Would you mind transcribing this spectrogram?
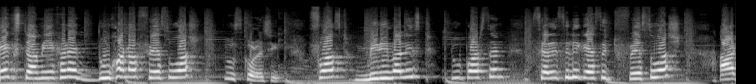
next আমি এখানে দুখানা ফেস ওয়াশ চুজ করেছি। First Minimalist two percent salicylic acid face wash আর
